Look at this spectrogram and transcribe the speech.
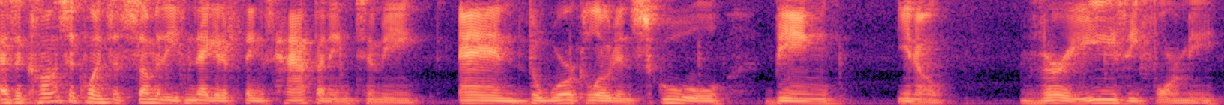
as a consequence of some of these negative things happening to me and the workload in school being, you know, very easy for me,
